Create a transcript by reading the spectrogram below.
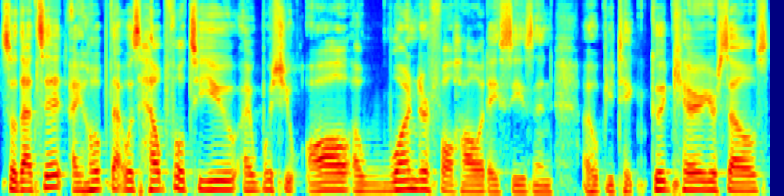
So that's it. I hope that was helpful to you. I wish you all a wonderful holiday season. I hope you take good care of yourselves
